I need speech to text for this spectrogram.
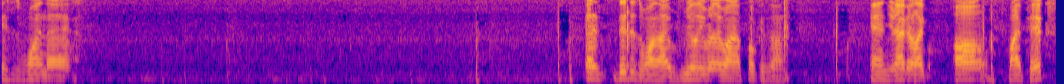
this is one that as this is one I really, really want to focus on. And you're not gonna like all my picks,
